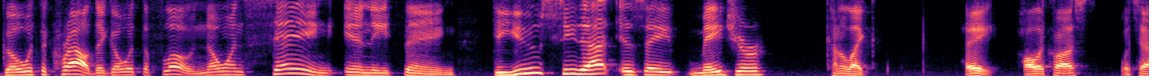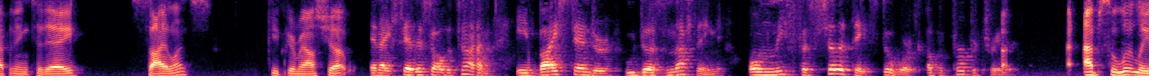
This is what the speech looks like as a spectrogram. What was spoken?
go with the crowd, they go with the flow. No one's saying anything. Do you see that as a major kind of like, hey, Holocaust, what's happening today? Silence. Keep your mouth shut. And I say this all the time a bystander who does nothing only facilitates the work of a perpetrator. Absolutely.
